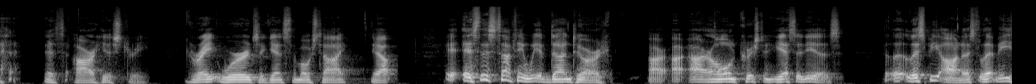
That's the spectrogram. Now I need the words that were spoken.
it's our history. Great words against the Most High. Yeah. Is this something we have done to our, our, our own Christian? Yes, it is. Let's be honest. Let me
